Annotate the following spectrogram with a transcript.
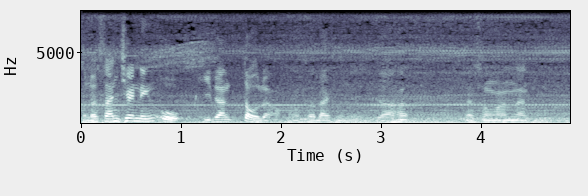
我的三千零五皮单豆的红色带性能，然后在松安那里。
